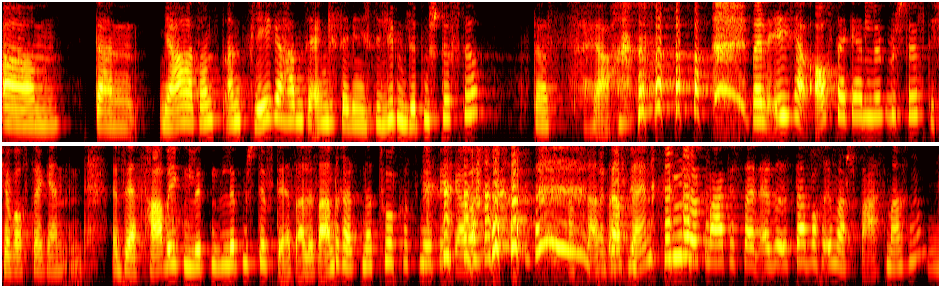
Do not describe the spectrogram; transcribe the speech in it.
Ähm, dann ja, sonst an Pflege haben sie eigentlich sehr wenig. Sie lieben Lippenstifte. Das, ja. ich meine, ich habe auch sehr gerne Lippenstift. Ich habe auch sehr gerne einen sehr farbigen Lippen Lippenstift. Der ist alles andere als Naturkosmetik, aber das darf, darf nicht zu dogmatisch sein. Also es darf auch immer Spaß machen. Mhm.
